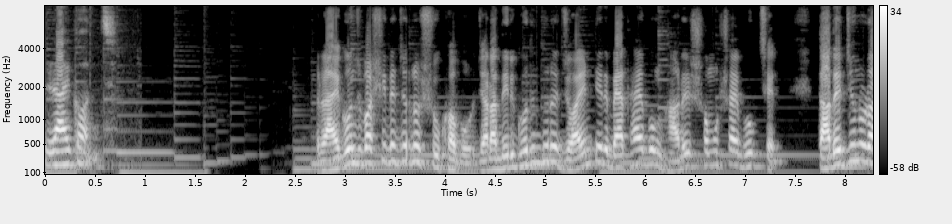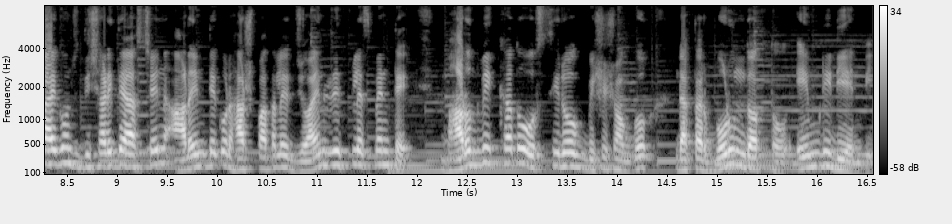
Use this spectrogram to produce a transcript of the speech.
রায়গঞ্জ। রায়গঞ্জবাসীদের জন্য সুখবর, যারা দীর্ঘদিন ধরে জয়েন্টের ব্যথা এবং হাড়ের সমস্যায় ভুগছেন, তাদের জন্য রায়গঞ্জ দিশারিতে আসছেন আর এন টেকোর হাসপাতালের জয়েন্ট রিপ্লেসমেন্টে ভারত বিখ্যাত অস্থিরোগ বিশেষজ্ঞ doctor Barun Dutta, MD, DNB.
